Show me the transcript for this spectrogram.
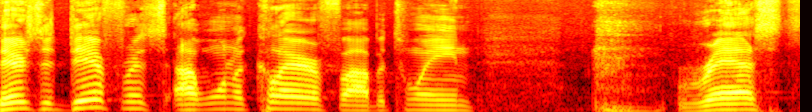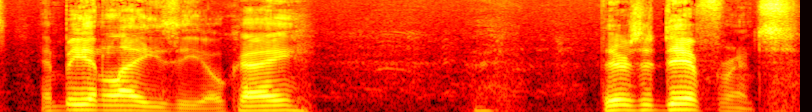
There's a difference I want to clarify between rest and being lazy, okay? There's a difference.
